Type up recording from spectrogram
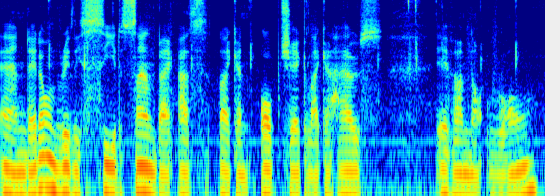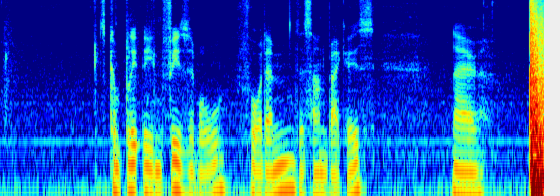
and they don't really see the sandbag as like an object like a house if I'm not wrong. It's completely invisible for them, the sandbag is. Now Okay,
